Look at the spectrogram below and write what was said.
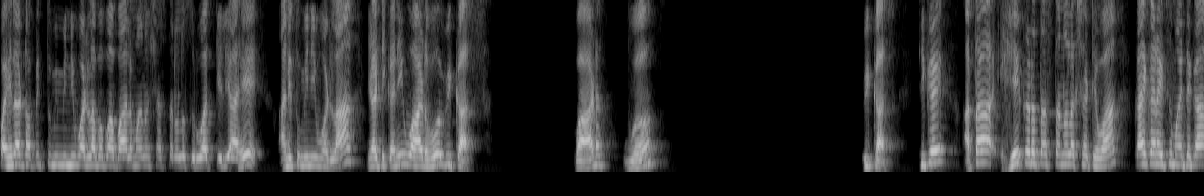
पहिला टॉपिक तुम्ही मी निवडला बाबा बालमानसशास्त्राला सुरुवात केली आहे आणि तुम्ही निवडला या ठिकाणी वाढ व विकास. वाढ व विकास. ठीक आहे? आता हे करत असताना लक्षात ठेवा काय करायचं माहितीये का?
